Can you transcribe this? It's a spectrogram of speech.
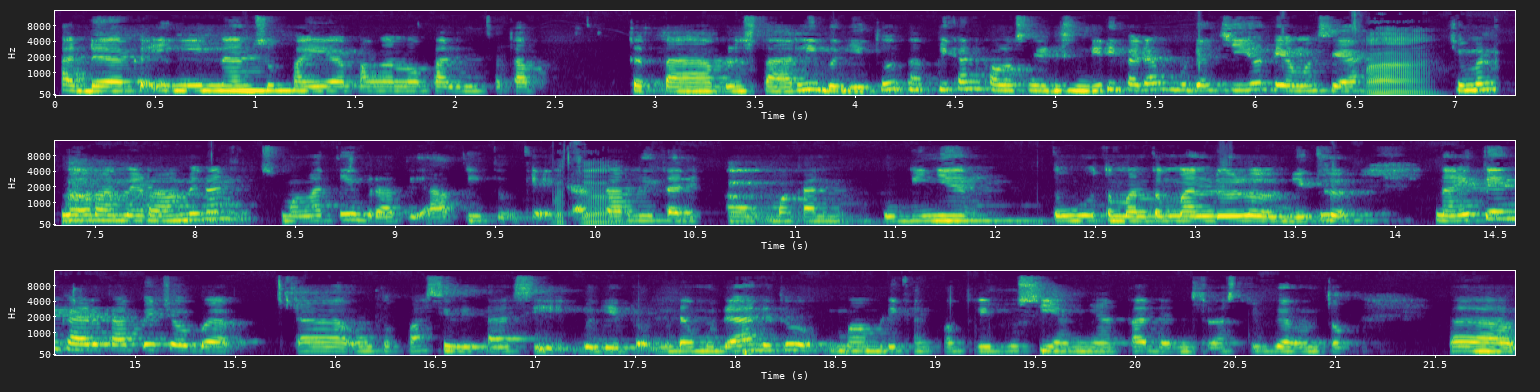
ada keinginan supaya pangan lokal ini tetap tetap lestari begitu tapi kan kalau sendiri-sendiri kadang mudah ciut ya mas ya. Ah, cuman kalau rame-rame kan semangatnya berapi-api tuh kayak Betul. Kak Carly tadi mau makan ubinya tunggu teman-teman dulu gitu. Nah itu yang KRKP coba eh, untuk fasilitasi begitu. Mudah-mudahan itu memberikan kontribusi yang nyata dan jelas juga untuk eh,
